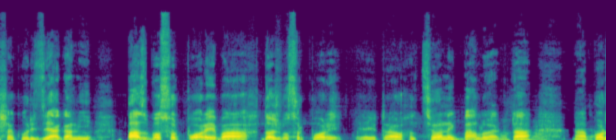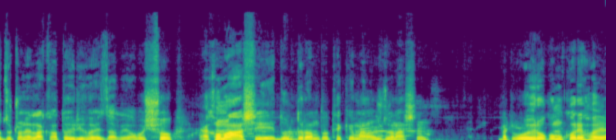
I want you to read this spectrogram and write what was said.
আশা করি যে আগামী পাঁচ বছর পরে বা দশ বছর পরে এটা হচ্ছে অনেক ভালো একটা পর্যটন এলাকা তৈরি হয়ে যাবে। অবশ্য এখনও আসে, দূর দূরান্ত থেকে মানুষজন আসে বাট ওই রকম করে হয়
